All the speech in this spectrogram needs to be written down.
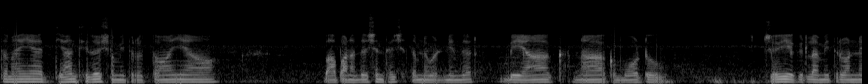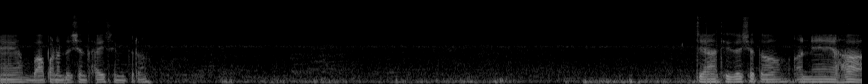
તમે અહીંયા ધ્યાનથી જોશો મિત્રો તો અહીંયા બાપાના દર્શન થશે તમને વડની અંદર. બે આંખ, નાક, મોઢું. જોઈએ કેટલા મિત્રોને બાપાના દર્શન થાય છે મિત્રો. ધ્યાનથી જશે તો અને હા,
